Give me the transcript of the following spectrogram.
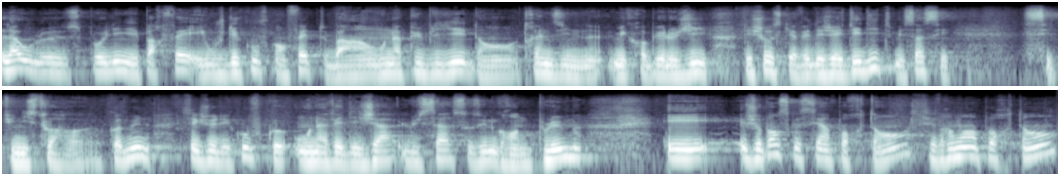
là où le spoiling est parfait et où je découvre qu'en fait, ben, on a publié dans Trends in Microbiology des choses qui avaient déjà été dites, mais ça c'est c'est une histoire euh, commune, c'est que je découvre qu'on avait déjà lu ça sous une grande plume. Et je pense que c'est important, c'est vraiment important.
